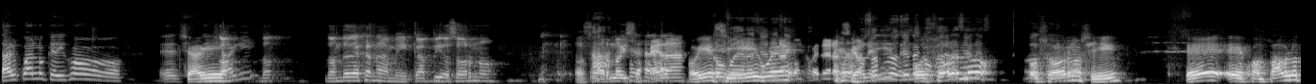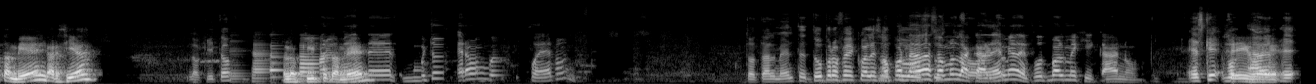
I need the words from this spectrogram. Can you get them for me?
tal cual lo que dijo este, Shaggy. Shaggy. ¿Dó- dó- ¿Dónde dejan a mi Capi Osorno? Osorno y Cepeda Oye, sí, güey. Osorno. Osorno, Osorno, sí. Eh, eh, Juan Pablo también, García. Loquito. Loquito también. Méndez, Muchos fueron, güey, fueron. Totalmente. Tú, profe, ¿cuáles son No por tus- nada tus somos la favoritos? Academia del Fútbol Mexicano. Es que, Sí, a güey. ver, eh,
